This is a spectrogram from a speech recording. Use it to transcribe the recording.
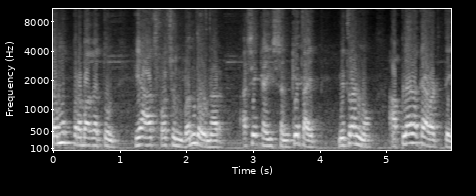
तमुक प्रभागातून हे आजपासून बंद होणार असे काही संकेत आहेत. मित्रांनो आपल्याला काय वाटते?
